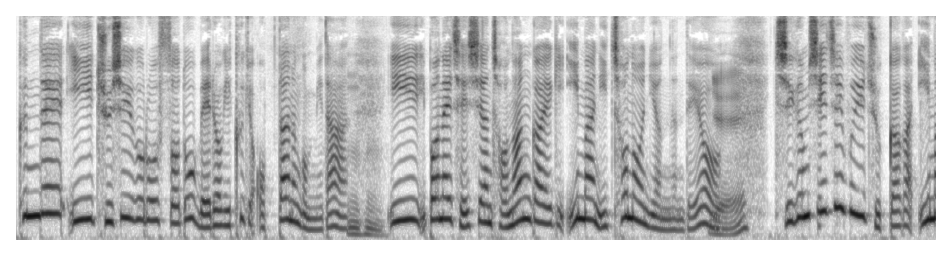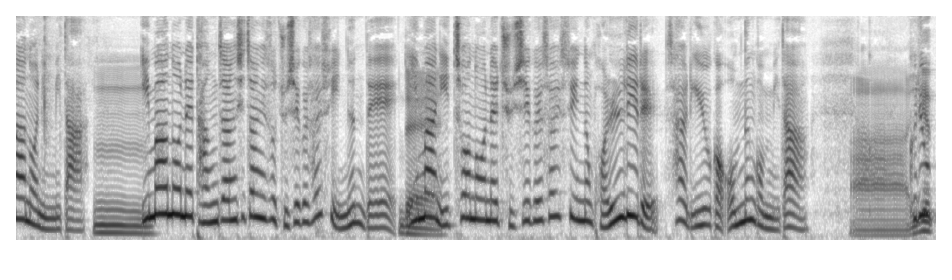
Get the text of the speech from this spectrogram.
근데 이 주식으로서도 매력이 크게 없다는 겁니다. 음흠. 이 이번에 제시한 전환 가액이 2만 2천 원이었는데요. 예. 지금 CGV 주가가 2만 원입니다. 음, 2만 원에 당장 시장에서 주식을 살 수 있는데 네. 2만 2천 원에 주식을 살 수 있는 권리를 살 이유가 없는 겁니다. 아, 그리고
